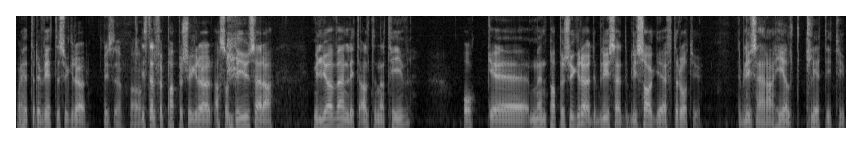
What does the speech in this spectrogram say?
vad heter det, vetesugrör. Just det. Ja. Istället för papperssugrör, alltså det är ju så här miljövänligt alternativ. Och, eh, men papperssugrör, det blir så här, det blir sage efteråt ju. Det blir så här helt kletigt typ.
